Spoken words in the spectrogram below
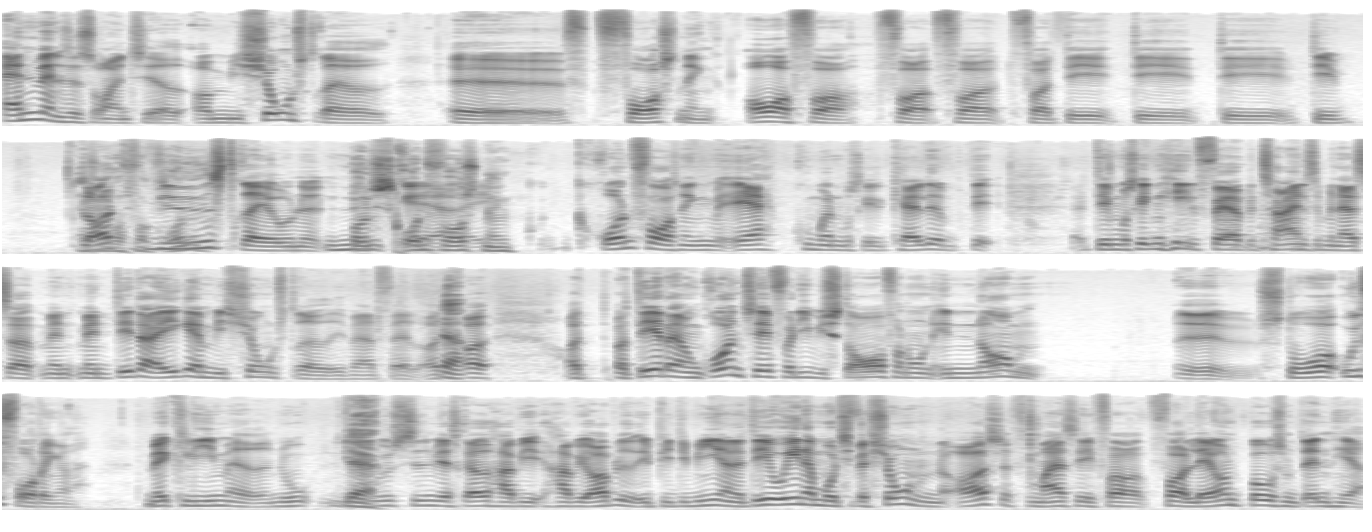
anvendelsesorienteret og missionsdrevet øh, forskning over for, for, for, for det, det, det, det blot altså vidensdrevne, grundforskning. Grundforskning, ja, kunne man måske kalde det. det. Det er måske ikke en helt færre betegnelse, men, altså, men, men det, der ikke er missionsdrevet i hvert fald. Og, ja. og, og, og det er der jo en grund til, fordi vi står for nogle enormt øh, store udfordringer med klimaet nu. Lige ja. nu siden vi har skrevet, har vi, har vi oplevet epidemierne. Det er jo en af motivationerne også for mig at se, for, for at lave en bog som den her.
